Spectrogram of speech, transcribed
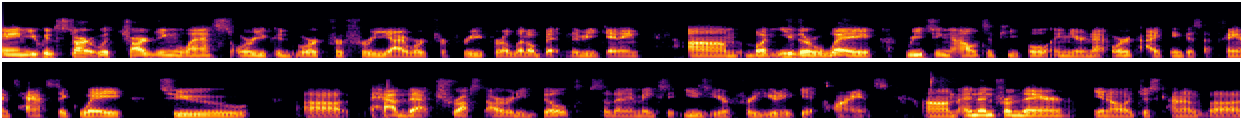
and you can start with charging less, or you could work for free. I worked for free for a little bit in the beginning. Um, but either way, reaching out to people in your network, I think, is a fantastic way to uh, have that trust already built so then it makes it easier for you to get clients. Um, and then from there, you know, it just kind of, uh,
